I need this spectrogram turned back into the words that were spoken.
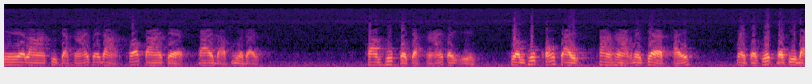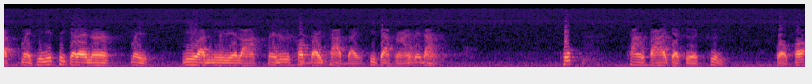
มีเวลาที่จะหายไปได้ เพราะกายแตกกายดับเมื่อใด ความทุกข์ก็จะหายไปเอง ส่วนทุกข์ของใจถ้าหากไม่แก้ไข ไม่ประพฤติปฏิบัติ ไม่พินิจพิจารณาไม่มีวันมีเวลา ไม่มีพบใดชาติใดที่จะหายไปได้ ทุกทางกายจะเกิดขึ้น ก็เพราะ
